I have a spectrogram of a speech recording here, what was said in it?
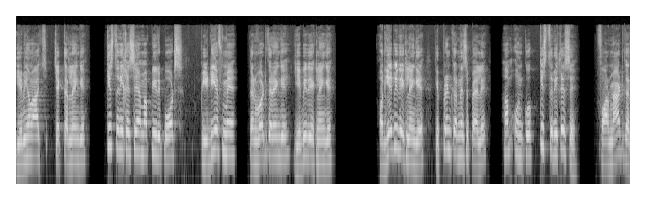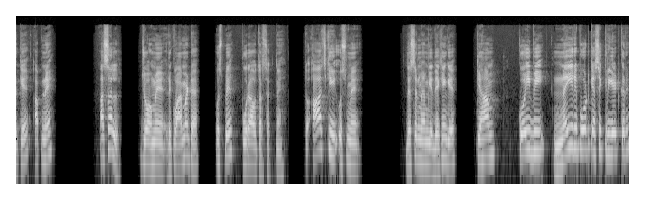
ये भी हम आज चेक कर लेंगे। किस तरीके से हम अपनी रिपोर्ट्स पीडीएफ में कन्वर्ट करेंगे, ये भी देख लेंगे। और ये भी देख लेंगे कि प्रिंट करने से पहले हम उनको किस तरीके से फॉर्मेट करके अपने असल जो हमें रिक्वायरमेंट है, उस पर पूरा उतर सकते हैं। तो आज की उसमें लेसन में हम ये देखेंगे कि हम कोई भी नई रिपोर्ट कैसे क्रिएट करें।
